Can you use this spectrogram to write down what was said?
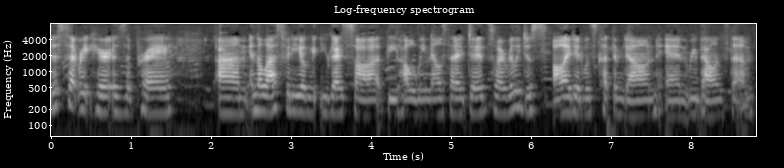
this set right here is Apres um, in the last video, you guys saw the Halloween nails that I did, so I really just, all I did was cut them down and rebalance them.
